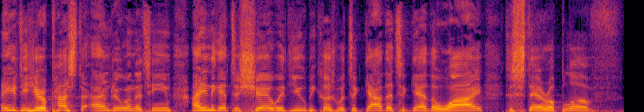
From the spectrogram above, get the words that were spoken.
I need to hear Pastor Andrew and the team. I need to get to share with you because we're to gather together. Why? To stir up love.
